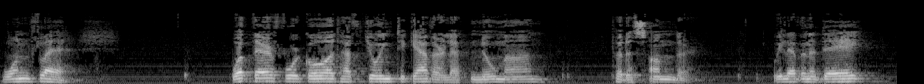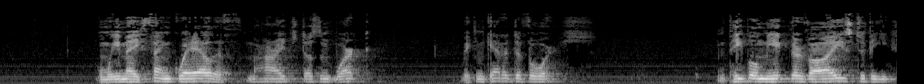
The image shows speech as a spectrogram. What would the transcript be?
one flesh. What therefore God hath joined together, let no man put asunder. We live in a day when we may think, well, if marriage doesn't work, we can get a divorce. And people make their vows to be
